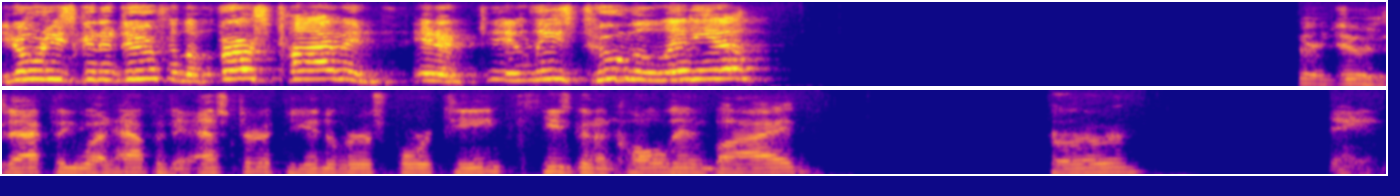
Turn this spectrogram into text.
You know what He's going to do for the first time in, in a, at least two millennia? He's going to do exactly what happened to Esther at the end of verse 14. He's going to call them by her name.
